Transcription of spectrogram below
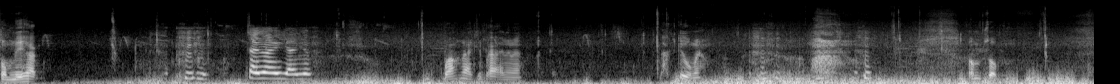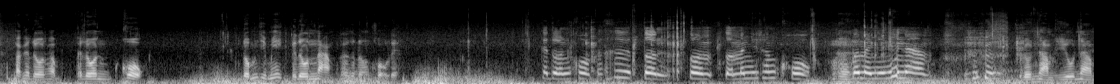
สมดีครับใจหน่อยอย่างหนึงบอกได้ชิบหายไหมผักจิ๋วไหมต้มสมปลากระโดนครับ กระโดนโขกโดนมันจะมีกระโดนน้ำก็กระโดนโขกเลยกระโดนโขกก็คือต้นต้นต้นมันอยู่ทั้งโขกเออบ่แม่นอยู่ในน้กระโดนน้ำจะอยูน้ำ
